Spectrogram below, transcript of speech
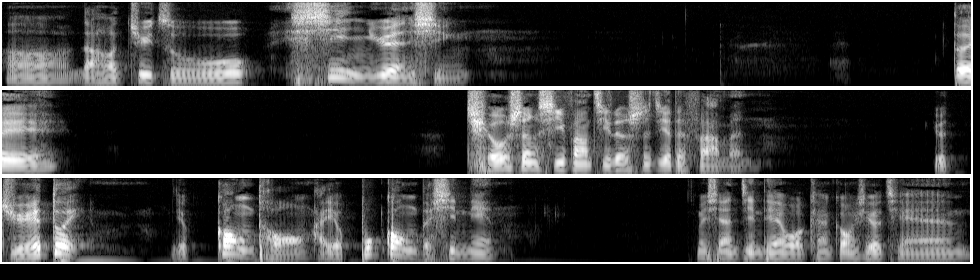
啊，然后具足信愿行，对求生西方极乐世界的法门有绝对、有共同，还有不共的信念。那像今天我看共修前，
